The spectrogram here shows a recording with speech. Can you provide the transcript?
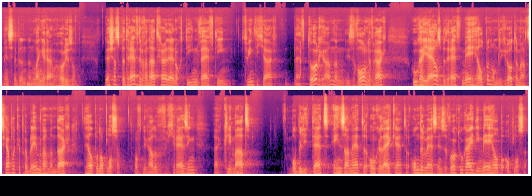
Mensen hebben een, langere horizon. Dus als je als bedrijf ervan uitgaat dat je nog 10, 15, 20 jaar blijft doorgaan, dan is de volgende vraag, hoe ga jij als bedrijf meehelpen om de grote maatschappelijke problemen van vandaag te helpen oplossen? Of het nu gaat over vergrijzing, eh, klimaat, mobiliteit, eenzaamheid, ongelijkheid, onderwijs enzovoort. Hoe ga je die meehelpen oplossen?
